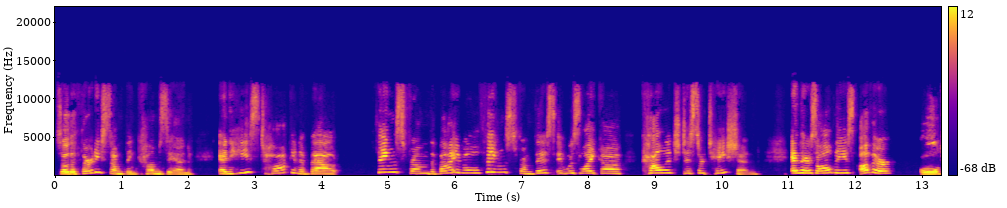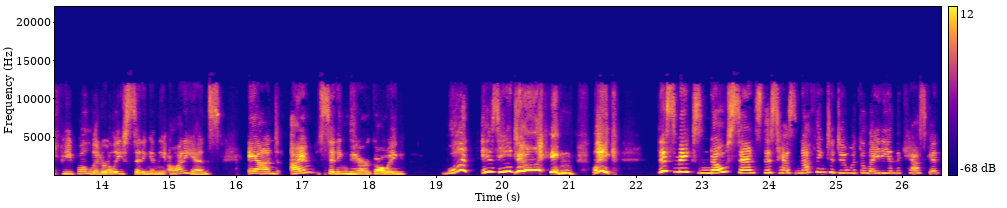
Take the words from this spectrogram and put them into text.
so the 30 something comes in and he's talking about things from the bible things from this. It was like a college dissertation. And there's all these other old people literally sitting in the audience. And i'm sitting there going what is he doing? like, this makes no sense. This has nothing to do with the lady in the casket.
